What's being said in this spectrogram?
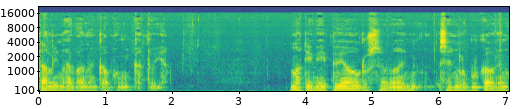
Tallinnan vanhan kaupungin katuja. Mati viipyi Oulussa vain sen lukukauden.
